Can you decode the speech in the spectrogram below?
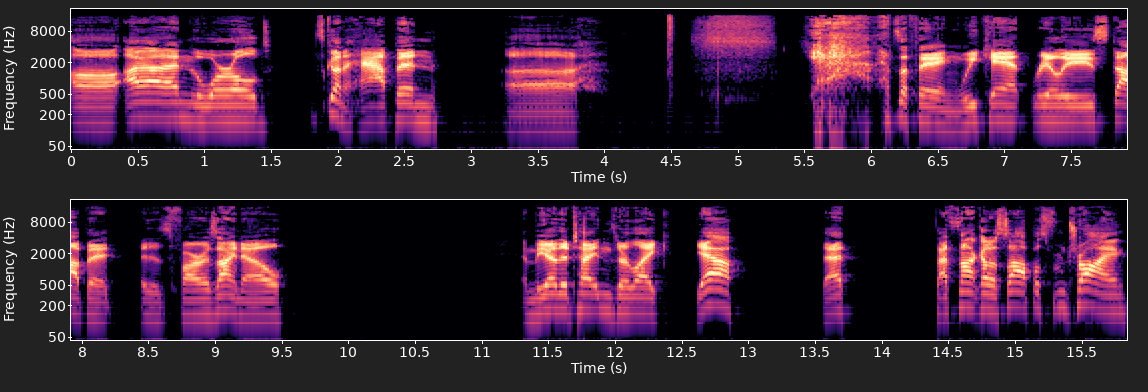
uh, I gotta end the world. It's gonna happen. Uh, yeah, that's a thing. We can't really stop it, as far as I know." And the other Titans are like, yeah, that that's not to stop us from trying.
